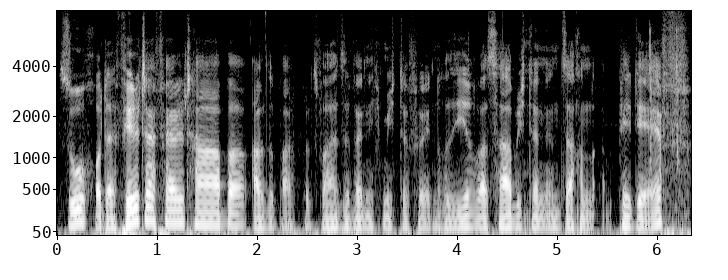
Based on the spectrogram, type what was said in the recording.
Such- oder Filterfeld habe. Also beispielsweise, wenn ich mich dafür interessiere, was habe ich denn in Sachen PDF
